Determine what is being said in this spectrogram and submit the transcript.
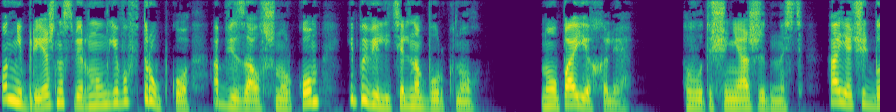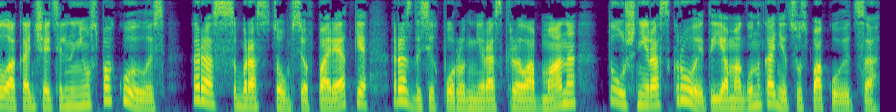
он небрежно свернул его в трубку, обвязал шнурком и повелительно буркнул. «Ну, поехали». Вот еще неожиданность. А я чуть было окончательно не успокоилась, Раз с образцом все в порядке, раз до сих пор он не раскрыл обмана, то уж не раскроет, и я могу, наконец, успокоиться.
